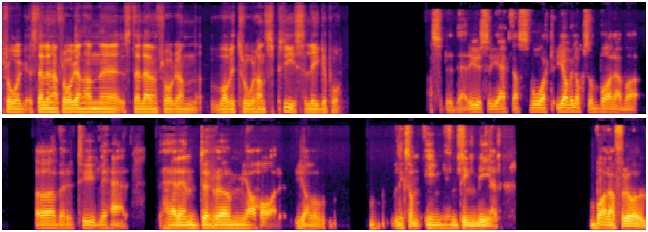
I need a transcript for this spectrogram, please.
fråga, ställer den här frågan, han eh, ställer även frågan vad vi tror hans pris ligger på. Alltså det där är ju så jäkla svårt. Jag vill också bara vara övertydlig här. Det här är en dröm jag har. Jag liksom ingenting mer. Bara för att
